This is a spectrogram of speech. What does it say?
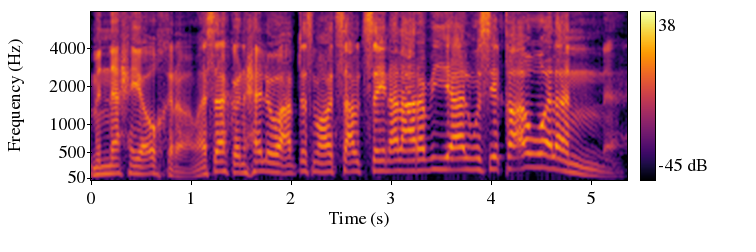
من ناحية أخرى. مساكن حلوة عم تسمعوا 99 العربية الموسيقى أولا.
